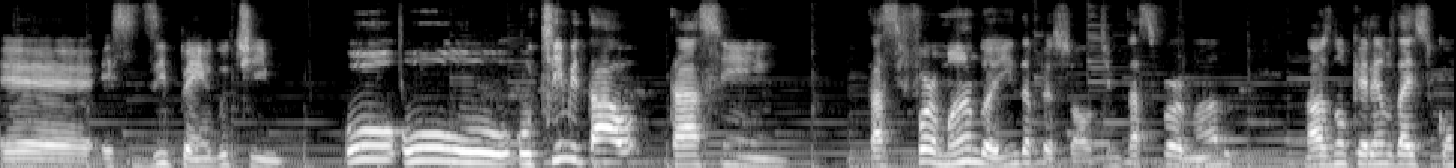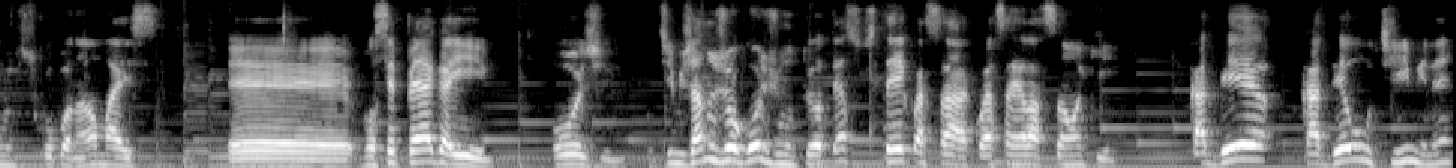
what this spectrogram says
é, esse desempenho do time. O, o, o time tá, tá assim, tá se formando ainda, pessoal. O time tá se formando. Nós não queremos dar isso como desculpa, não, mas é, você pega aí hoje, o time já não jogou junto. Eu até assustei com essa, com essa relação aqui. Cadê, cadê o time, né?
